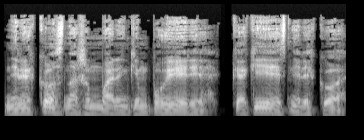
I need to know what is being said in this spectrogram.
нелегко с нашим маленьким Пуэри, как есть нелегко».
